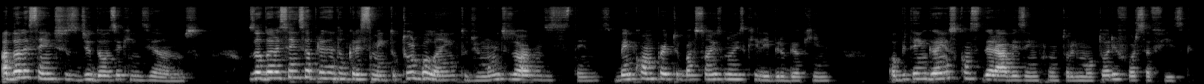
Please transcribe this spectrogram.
Adolescentes de 12 a 15 anos. Os adolescentes apresentam crescimento turbulento de muitos órgãos e sistemas, bem como perturbações no equilíbrio bioquímico. Obtêm ganhos consideráveis em controle motor e força física.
